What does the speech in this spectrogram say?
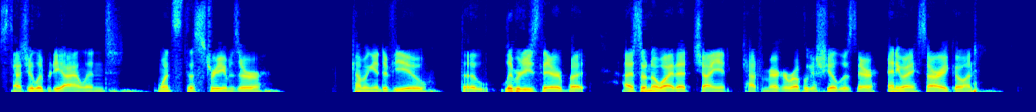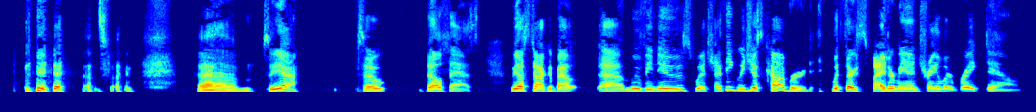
Statue of Liberty Island. Once the streams are coming into view, the Liberty's there, but I just don't know why that giant Captain America replica shield was there. Anyway, sorry, go on. That's fine. Um, so yeah, so Belfast. We also talk about uh, movie news, which I think we just covered with our Spider-Man trailer breakdown.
